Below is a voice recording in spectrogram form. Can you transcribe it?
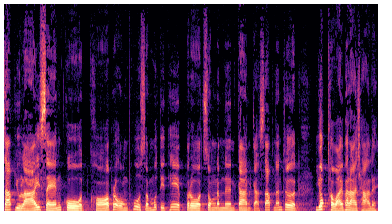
ทรัพย์อยู่หลายแสนโกดขอพระองค์ผู้สมมุติเทพโปรดทรงดำเนินการกับทรัพย์นั้นเถิด ยกถวายพระราชาเลย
